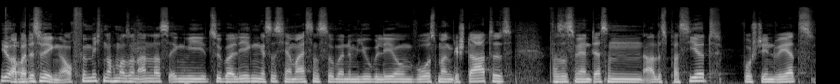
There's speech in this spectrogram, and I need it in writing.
ja. Aber deswegen, auch für mich nochmal so ein Anlass irgendwie zu überlegen, es ist ja meistens so bei einem Jubiläum, wo ist man gestartet, was ist währenddessen alles passiert, wo stehen wir jetzt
